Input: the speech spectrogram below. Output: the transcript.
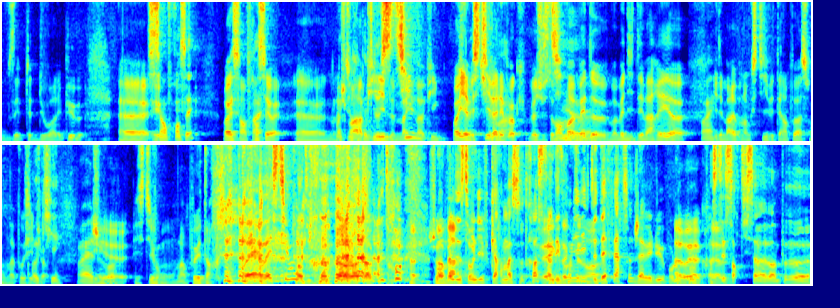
vous avez peut-être dû voir les pubs. Euh, et- C'est en français? Ouais, c'est en français, ouais. Moi, je lecture me rappelle de rapide, Steve. mind mapping. Ouais, il y avait Steve à Ouais. l'époque. Bah, justement, Steve, Mohamed, Mohamed, il démarrait, Ouais. il démarrait pendant que Steve était un peu à son apogée. tu Ok, vois. ouais, je et, vois. et Steve, on l'a un peu éteint. Ouais, ouais, Steve, on l'entend plus trop. Je me rappelle a- de son livre Karma Sutra, c'est Ouais, un des premiers livres de perso que j'avais lu pour le Ah ouais, coup. Quand incroyable. c'était sorti, ça m'avait un peu.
